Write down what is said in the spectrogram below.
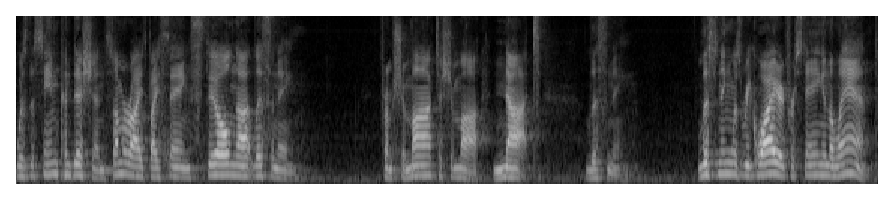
was the same condition, summarized by saying, still not listening. From Shema to Shema, not listening. Listening was required for staying in the land.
